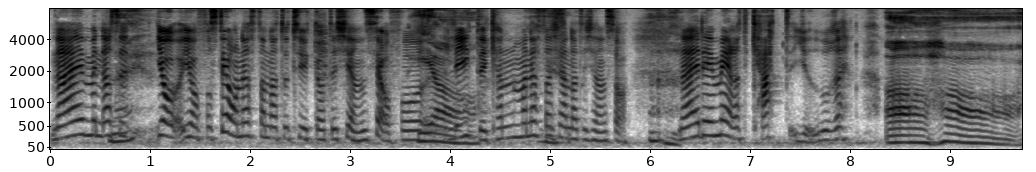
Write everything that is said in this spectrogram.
Nej, men alltså, Nej. Jag, jag förstår nästan att du tycker att det känns så. För Ja. lite kan man nästan känna att det känns så. Nej, det är mer ett kattdjur. Aha.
